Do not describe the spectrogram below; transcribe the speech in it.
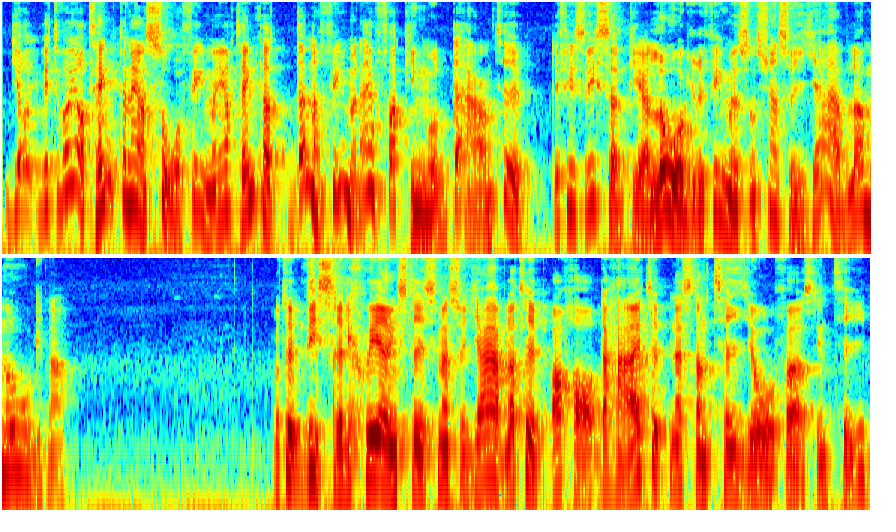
Ja, vet du vad jag tänkte när jag såg filmen? Jag tänkte att denna filmen är fucking modern typ. Det finns vissa dialoger i filmen som känns så jävla mogna. Och typ viss redigeringsstil som är så jävla typ, aha, det här är typ nästan 10 år före sin tid.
